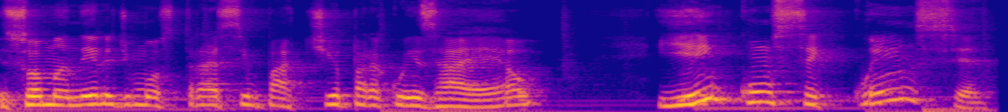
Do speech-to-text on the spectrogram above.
Em sua maneira de mostrar simpatia para com Israel, e em consequência,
